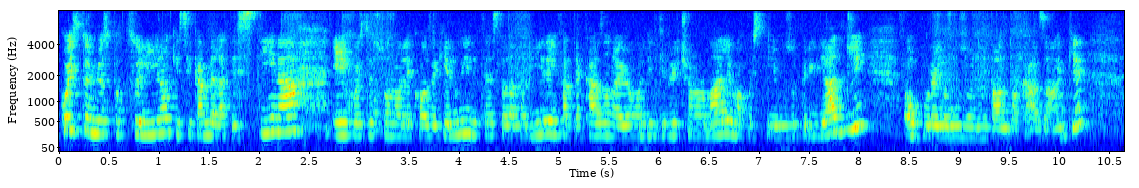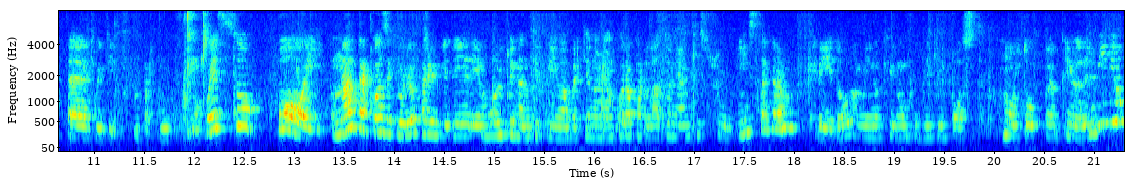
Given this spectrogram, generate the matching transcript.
Questo è il mio spazzolino che si cambia la testina e queste sono le cose che lui detesta da morire, infatti a casa noi abbiamo il dentifricio normale ma questi li uso per i viaggi oppure lo uso ogni tanto a casa anche. Eh, quindi importantissimo questo. Poi un'altra cosa che volevo farvi vedere molto in anteprima perché non ne ho ancora parlato neanche su Instagram credo, a meno che non pubblichi il post molto eh, prima del video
